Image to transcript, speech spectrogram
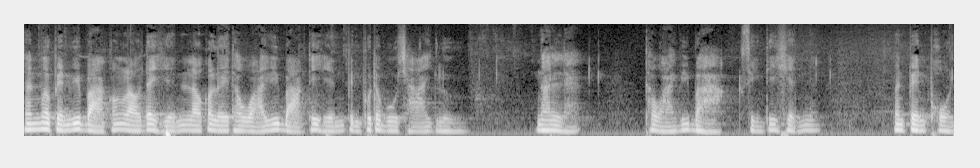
นั้นเมื่อเป็นวิบากของเราได้เห็น เราก็เลยถวายวิบากที่เห็นเป็นพุทธบูชาอีกเลยนั่นแหละ ถวายวิบากสิ่งที่เห็นเนี่ย มันเป็นผล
